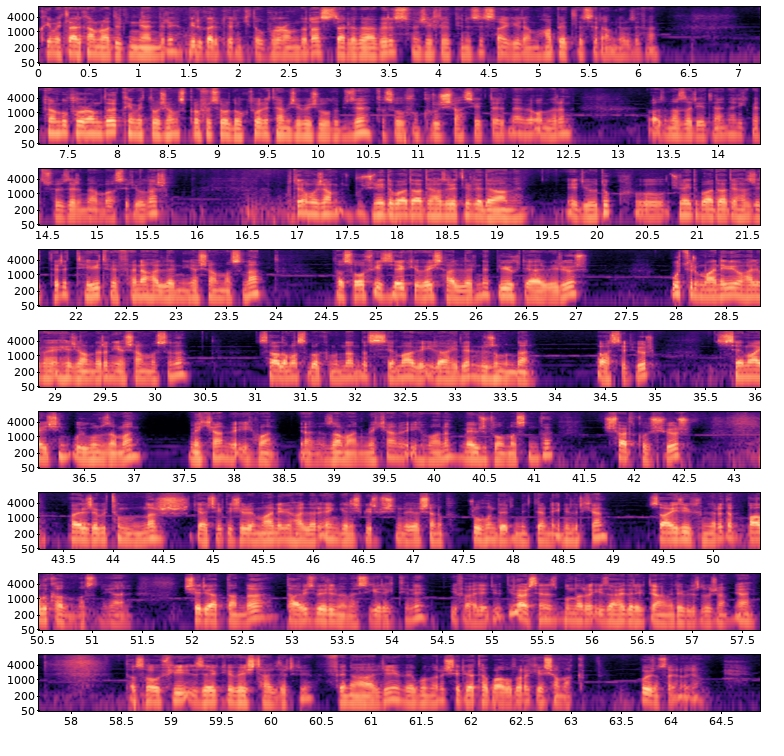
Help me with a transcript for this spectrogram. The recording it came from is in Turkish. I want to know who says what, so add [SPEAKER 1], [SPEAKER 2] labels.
[SPEAKER 1] Kıymetli Erkam Radyo dinleyenleri, Bir Gariplerin Kitabı programında da sizlerle beraberiz. Öncelikle hepinizi saygıyla, muhabbetle selamlıyoruz efendim. Efendim bu programda kıymetli hocamız Profesör Doktor Ethem Cebecioğlu bize tasavvufun kuruş şahsiyetlerinden ve onların bazı nazariyelerinden, hikmet sözlerinden bahsediyorlar. Muhterem hocam Cüneyd-i Bağdadi Hazretleri ile devam ediyorduk. Cüneyd-i Bağdadi Hazretleri tevhid ve fena hallerinin yaşanmasına, tasavvufi zevk ve veşt hallerine büyük değer veriyor. Bu tür manevi hal ve heyecanların yaşanmasını sağlaması bakımından da sema ve ilahilerin lüzumundan bahsediyor. Sema için uygun zaman, mekan ve ihvan yani zaman, mekan ve ihvanın mevcut olmasında şart koşuyor. Ayrıca bütün bunlar gerçekleşir ve manevi haller en geniş bir biçimde yaşanıp ruhun derinliklerine inilirken zahiri hükümlere de bağlı kalınmasını yani şeriattan da taviz verilmemesi gerektiğini ifade ediyor. Dilerseniz bunları izah ederek devam edebiliriz hocam. Yani tasavvufi zevk ve veşt halleri, fena hali ve bunları şeriata bağlı olarak yaşamak. Buyurun Sayın Hocam.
